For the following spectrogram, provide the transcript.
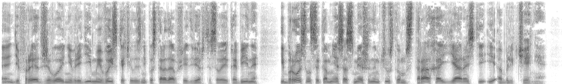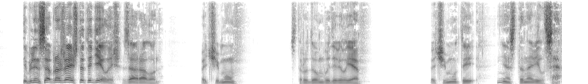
Энди Фред, живой и невредимый, выскочил из непострадавшей дверцы своей кабины и бросился ко мне со смешанным чувством страха, ярости и облегчения. «Ты, блин, соображаешь, что ты делаешь?» — заорал он. «Почему?» — с трудом выдавил я. «Почему ты не остановился?»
